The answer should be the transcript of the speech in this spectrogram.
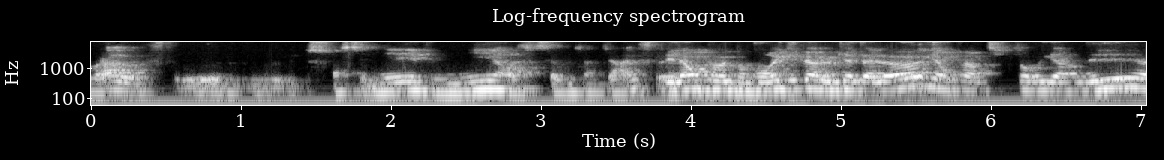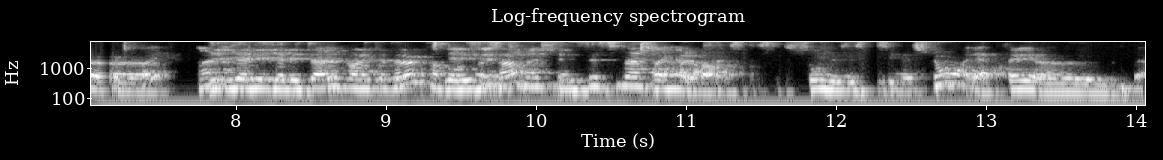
voilà, se renseigner, venir si ça vous intéresse. Et là, on peut donc on récupère le catalogue et on peut un petit peu regarder. il, y a les, il, y a les, tarifs dans les catalogues. Il y a les estimations. Les estimations. alors, ce sont des estimations et après bah,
